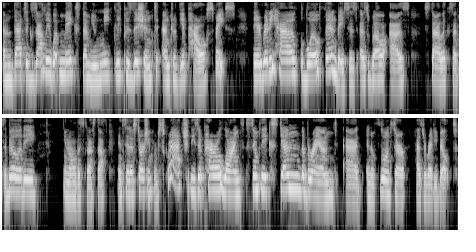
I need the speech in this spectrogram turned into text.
And that's exactly what makes them uniquely positioned to enter the apparel space. They already have loyal fan bases as well as stylic sensibility, and all this kind of stuff. Instead of starting from scratch, these apparel lines simply extend the brand ad an influencer has already built.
